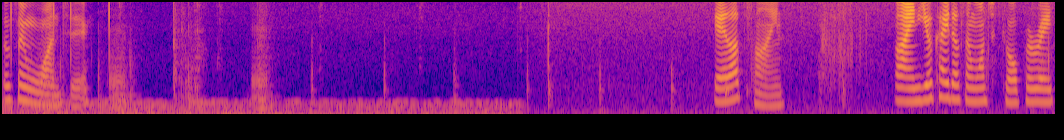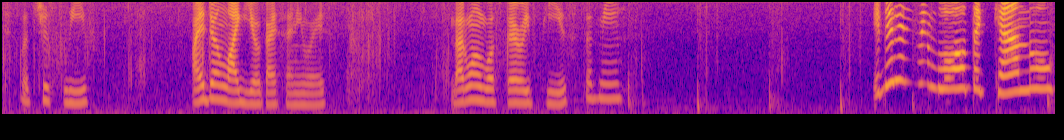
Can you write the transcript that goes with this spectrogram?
Doesn't want to. Okay, that's fine. Fine, yokai doesn't want to cooperate. Let's just leave. I don't like yokais anyways. That one was very pissed at me. It didn't even blow out the candle.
